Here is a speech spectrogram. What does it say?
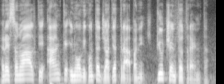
Restano alti anche i nuovi contagiati a Trapani, più 130.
